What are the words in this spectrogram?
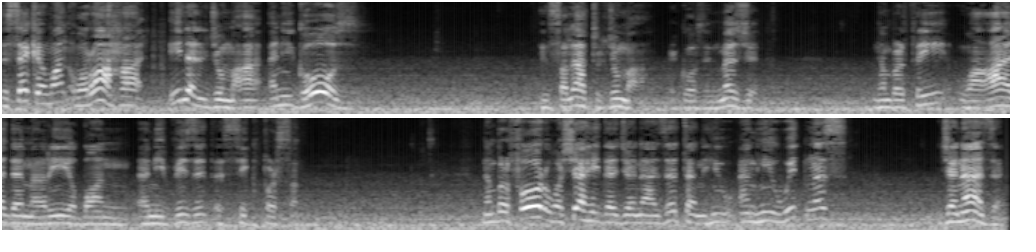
The second one وراح إلى الجمعة and he goes in Salatul Jum'ah. It goes in Masjid. Number three, وَعَادَ مَرِيضًا And he visit a sick person. Number four, وَشَهِدَ جَنَازَةً And he witnessed janazah.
